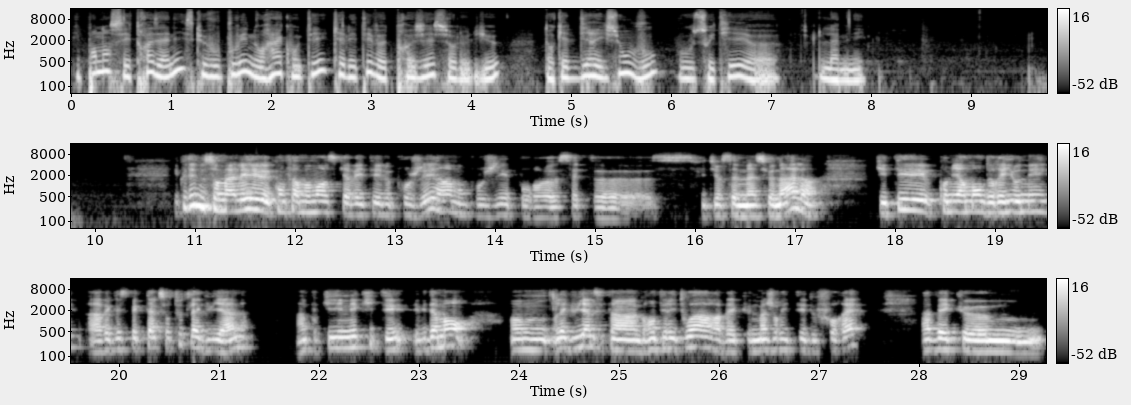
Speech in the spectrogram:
Et pendant ces trois années, est-ce que vous pouvez nous raconter quel était votre projet sur le lieu? Dans quelle direction vous, vous souhaitiez euh, l'amener? Écoutez, nous sommes allés conformément à ce qui avait été le projet, hein, mon projet pour euh, cette euh, future scène nationale, qui était premièrement de rayonner avec les spectacles sur toute la Guyane, hein, pour qu'il y ait une équité. Évidemment, Hum, la Guyane, c'est un grand territoire avec une majorité de forêts, avec euh,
